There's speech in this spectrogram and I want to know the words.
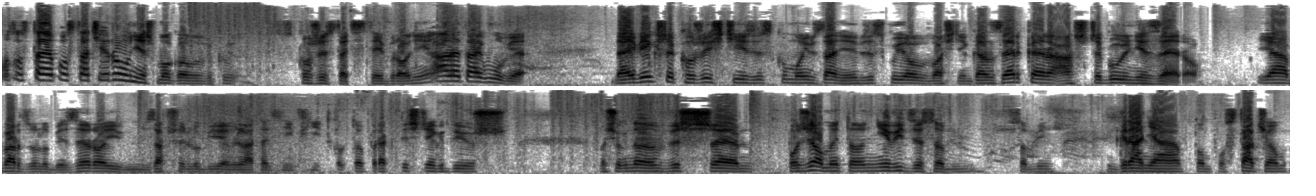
Pozostałe postacie również mogą skorzystać z tej broni, ale tak jak mówię, największe korzyści zysku moim zdaniem zyskują właśnie Gunzerker, a szczególnie Zero. Ja bardzo lubię Zero i zawsze lubiłem latać z Infinitką. To praktycznie gdy już osiągnąłem wyższe poziomy, to nie widzę sobie, sobie grania tą postacią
